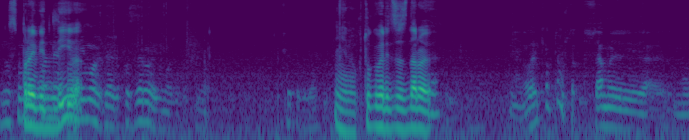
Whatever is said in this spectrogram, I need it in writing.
Ну, Справедливо. Не может, даже по здоровью может? Не, ну кто говорит за здоровье? Ну, логика в том, что самый э, му-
